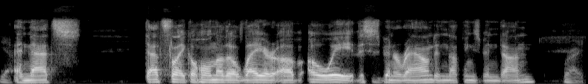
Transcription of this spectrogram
Yeah. And that's that's like a whole nother layer of oh wait this has been around and nothing's been done. Right.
